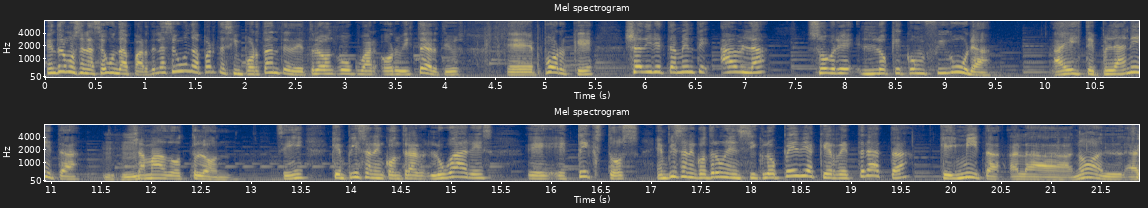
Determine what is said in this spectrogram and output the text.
entramos en la segunda parte. La segunda parte es importante de Tlon Ukbar Orbis Tertius, eh, porque ya directamente habla sobre lo que configura a este planeta llamado Tlon, ¿sí? Que empiezan a encontrar lugares, eh, eh, textos, empiezan a encontrar una enciclopedia que retrata, que imita a la, ¿no? A, Sí, la, a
